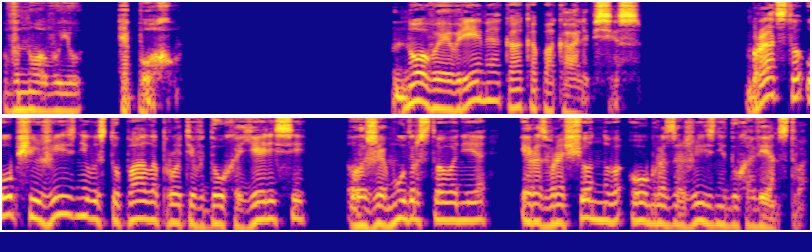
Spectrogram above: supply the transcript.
в новую эпоху. Новое время как апокалипсис. Братство общей жизни выступало против духа ереси, лжемудрствования и развращенного образа жизни духовенства.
